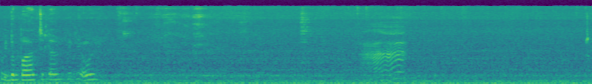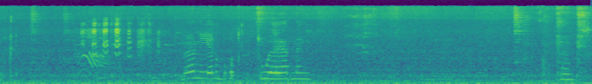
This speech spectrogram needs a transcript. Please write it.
अभी तो पाँच लग भी नहीं हुए ना नहीं यार बहुत खर्चू है यार नहीं Thanks.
